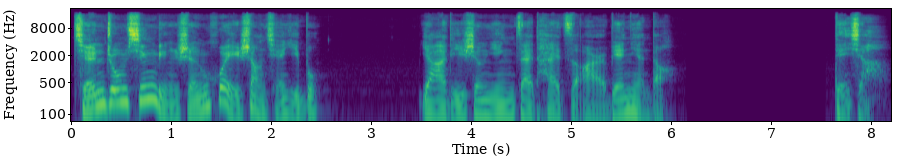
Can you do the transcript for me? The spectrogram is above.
钱钟心领神会，上前一步，压低声音在太子耳边念道。殿下，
